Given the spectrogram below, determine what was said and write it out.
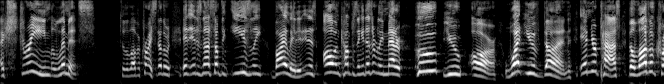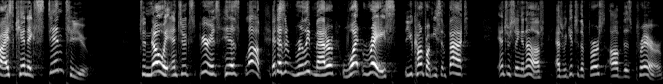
extreme limits to the love of Christ. In other words, it, it is not something easily violated. It is all encompassing. It doesn't really matter who you are, what you've done in your past, the love of Christ can extend to you to know it and to experience His love. It doesn't really matter what race you come from. In fact, interesting enough, as we get to the first of this prayer,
